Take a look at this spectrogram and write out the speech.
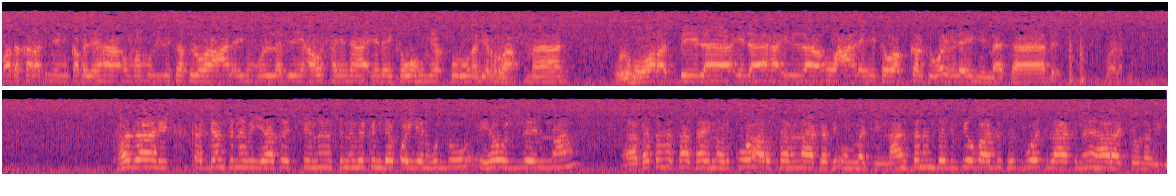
قد خلت من قبلها أمم لتتلو عليهم الذي أوحينا إليك وهم يكفرون بالرحمن قل هو ربي لا إله إلا هو عليه توكلت وإليه متاب ከዛሊክ ቀደምት ነቢያቶችን ስንልክ እንደቆየን ሁሉ ይኸውልና በተመሳሳይ መልኩ አርሰልና ከፊ ኡመቲን አንተንም በጊዜው ባሉት ህዝቦች ላክንህ አላቸው ነቢዩ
